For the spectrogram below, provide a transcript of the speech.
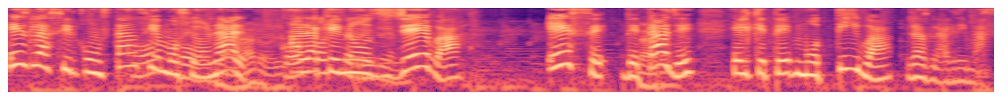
es la circunstancia Coco, emocional claro, a la que nos lleva ese detalle el que te motiva las lágrimas.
